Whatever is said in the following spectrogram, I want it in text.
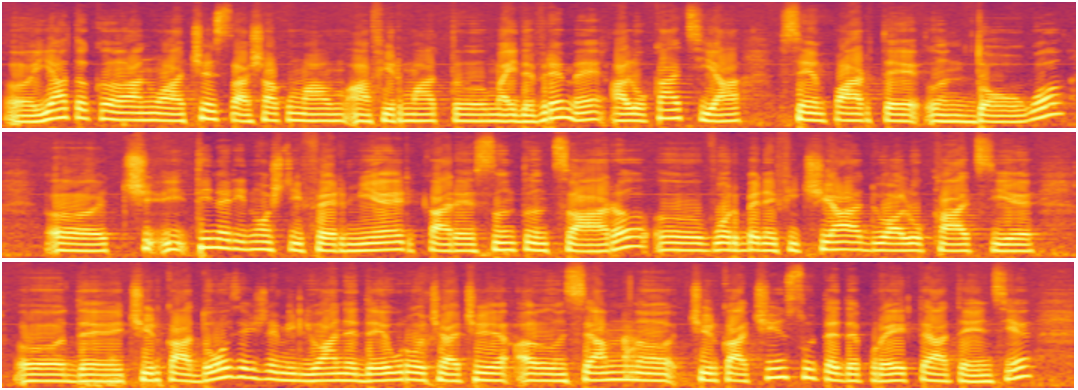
Uh, iată că anul acesta, așa cum am afirmat uh, mai devreme, alocația se împarte în două. Tinerii noștri fermieri care sunt în țară vor beneficia de o alocație de circa 20 de milioane de euro, ceea ce înseamnă circa 500 de proiecte, atenție, Uh,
